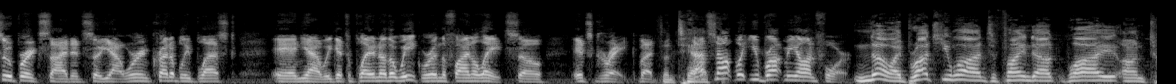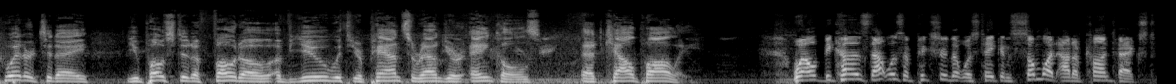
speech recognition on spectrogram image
Super excited. So yeah, we're incredibly blessed, and yeah, we get to play another week. We're in the final eight, so it's great. But Fantastic. that's not what you brought me on for. No, I brought you on to find out why on Twitter today you posted a photo of you with your pants around your ankles at Cal Poly. Well, because that was a picture that was taken somewhat out of context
